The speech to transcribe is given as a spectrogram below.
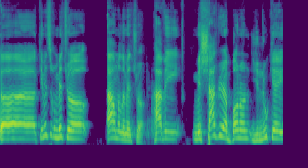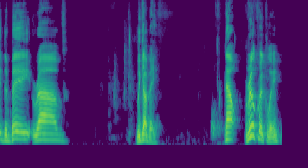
Uh, Ki Mitzrach Mitra Alma Lemitra. Havi Mishadri Abonon Yunuke the Bay Rav Ligabe. Now, real quickly,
